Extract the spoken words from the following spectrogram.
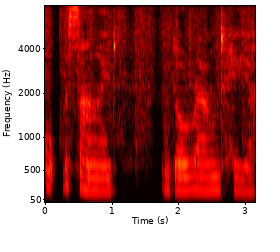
up the side and go around here.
